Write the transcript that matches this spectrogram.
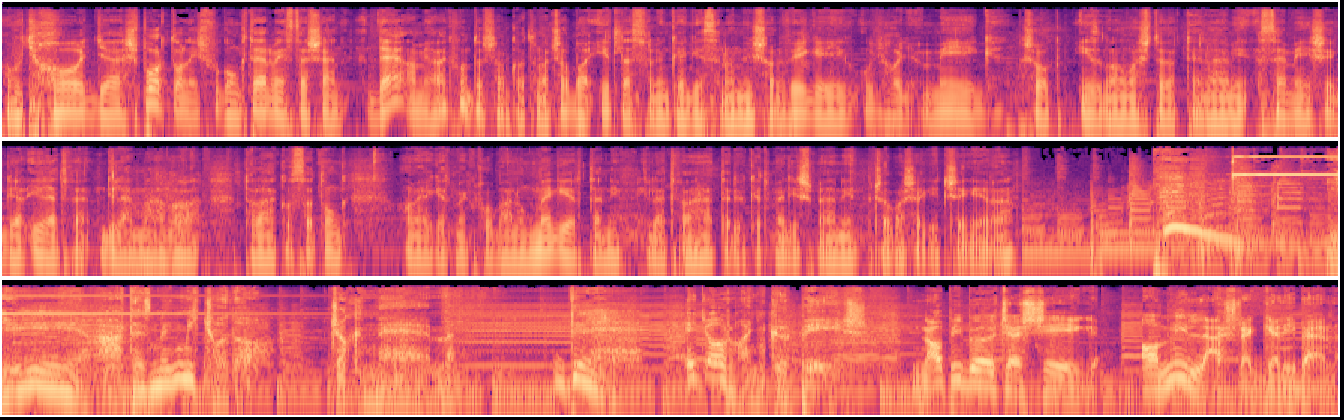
Úgyhogy eh, sportolni is fogunk természetesen, de ami a legfontosabb, Katona Csaba itt lesz velünk egészen a műsor végéig, úgyhogy még sok izgalmas történelmi személyiséggel, illetve dilemmával találkozhatunk, amelyeket megpróbálunk megérteni, illetve a hátterüket megismerni Csaba segítségével. Jé, hát ez meg micsoda? Csak nem. De, egy aranyköpés. Napi bölcsesség a millás reggeliben.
